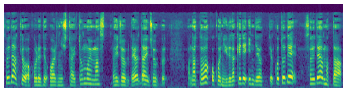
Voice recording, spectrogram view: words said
それでは今日はこれで終わりにしたいと思います。大丈夫だよ大丈夫。あなたはここにいるだけでいいんだよ。ということでそれではまた。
